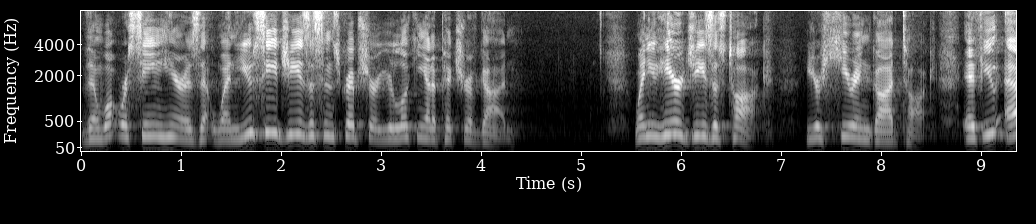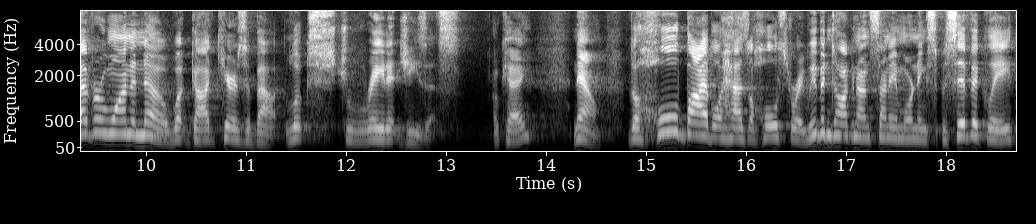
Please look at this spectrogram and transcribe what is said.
then what we're seeing here is that when you see Jesus in Scripture, you're looking at a picture of God. When you hear Jesus talk, you're hearing God talk. If you ever want to know what God cares about, look straight at Jesus, okay? Now, the whole Bible has a whole story. We've been talking on Sunday morning specifically.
